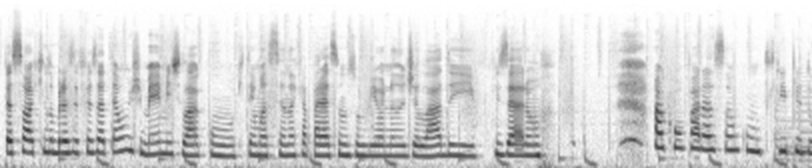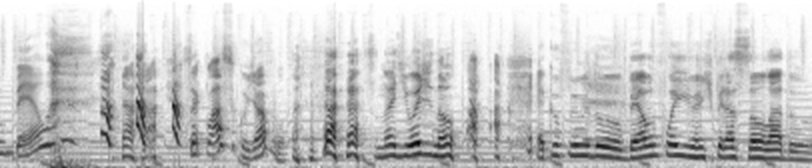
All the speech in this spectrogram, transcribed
O pessoal aqui no Brasil fez até uns memes lá com. Que tem uma cena que aparece um zumbi olhando de lado e fizeram a comparação com o clipe do Belo. Isso é clássico já, pô. Isso não é de hoje, não. É que o filme do Belo foi uma inspiração lá do.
